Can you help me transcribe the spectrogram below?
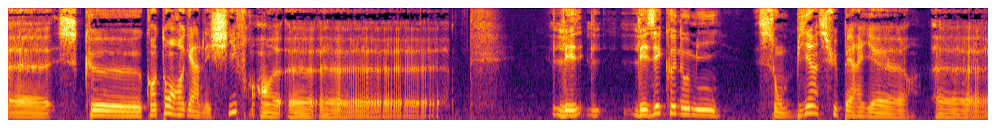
Euh, ce que quand on regarde les chiffres, euh, euh, les, les économies sont bien supérieures euh,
